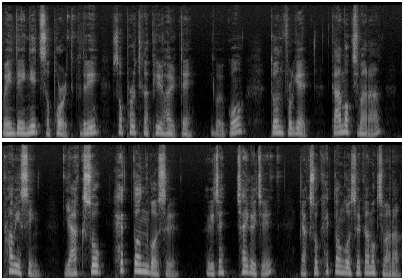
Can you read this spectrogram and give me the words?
When they need support. 그들이 support가 필요할 때 이거였고 don't forget. 까먹지 마라. promising. 약속했던 것을 알겠지? 차이가 있지? 약속했던 것을 까먹지 마라.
